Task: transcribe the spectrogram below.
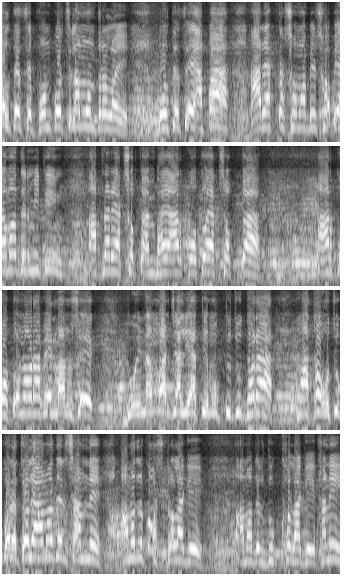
বলতেছে, ফোন করছিলাম মন্ত্রণালয়ে বলতেছে, আপা, আর একটা সমাবেশ হবে আমাদের মিটিং। আপনার এক সপ্তাহ। আমি, ভাই, আর কত এক সপ্তাহ? আর কত নড়াবেন মানুষে দুই নম্বর জালিয়াতি মুক্তিযোদ্ধারা মাথা উঁচু করে চলে আমাদের সামনে। আমাদের কষ্ট লাগে, আমাদের দুঃখ লাগে এখানেই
